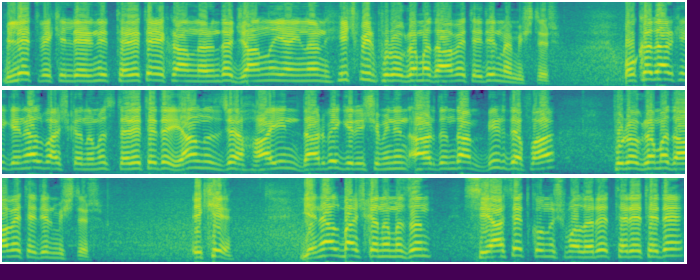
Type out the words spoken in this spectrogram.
milletvekillerini TRT ekranlarında canlı yayınların hiçbir programa davet edilmemiştir. O kadar ki Genel Başkanımız TRT'de yalnızca hain darbe girişiminin ardından bir defa programa davet edilmiştir. 2. Genel Başkanımızın siyaset konuşmaları TRT'de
